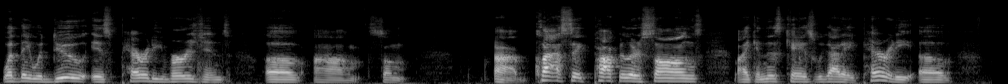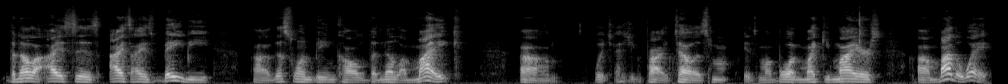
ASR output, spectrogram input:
what they would do is parody versions of um, some uh, classic popular songs. Like in this case, we got a parody of Vanilla Ice's Ice Ice Baby uh, this one being called Vanilla Mike, um, which, as you can probably tell, is is my boy Mikey Myers. Um, by the way,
